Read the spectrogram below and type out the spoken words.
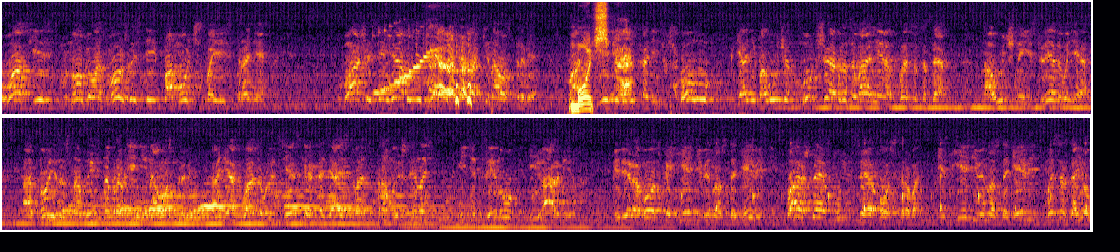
у вас есть много возможностей помочь своей стране. Ваша семья будет в на острове. Мощь. ходить в школу, где они получат лучшее образование в СССР. Научные исследования – одно из основных направлений на острове. Они охватывают сельское хозяйство, промышленность, медицину и армию. Переработка Е-99 – важная функция острова. Из Е-99 мы создаем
